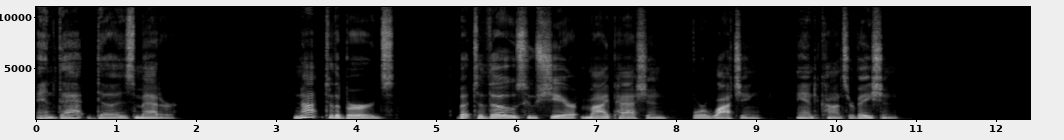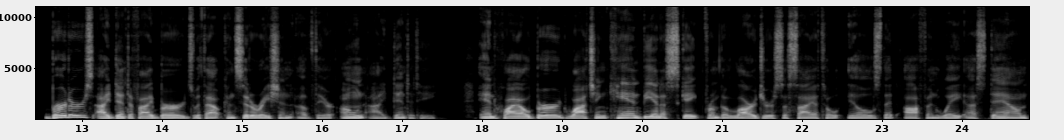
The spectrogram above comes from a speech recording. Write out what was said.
and that does matter. Not to the birds, but to those who share my passion for watching and conservation. Birders identify birds without consideration of their own identity. And while bird watching can be an escape from the larger societal ills that often weigh us down,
